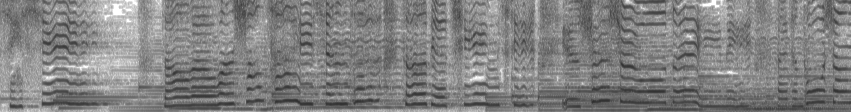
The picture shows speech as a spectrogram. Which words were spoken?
星星到了晚上才显得特别清晰。也许是我对你还谈不上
